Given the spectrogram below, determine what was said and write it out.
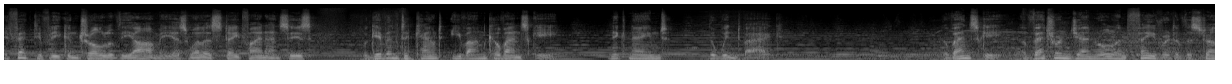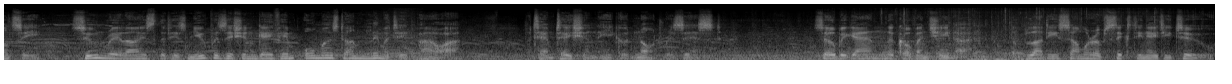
effectively control of the army as well as state finances, were given to Count Ivan Khovansky, nicknamed the Windbag. Khovansky, a veteran general and favorite of the Streltsy, soon realized that his new position gave him almost unlimited power, a temptation he could not resist. So began the Khovanshchina, the bloody summer of 1682,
